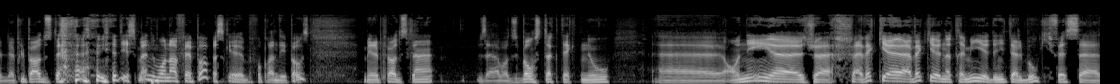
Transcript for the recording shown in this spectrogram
la plupart du temps, il y a des semaines où on n'en fait pas parce qu'il faut prendre des pauses. Mais la plupart du temps, vous allez avoir du bon stock techno. Euh, on est euh, avec euh, avec notre ami Denis Talbot qui fait sa,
